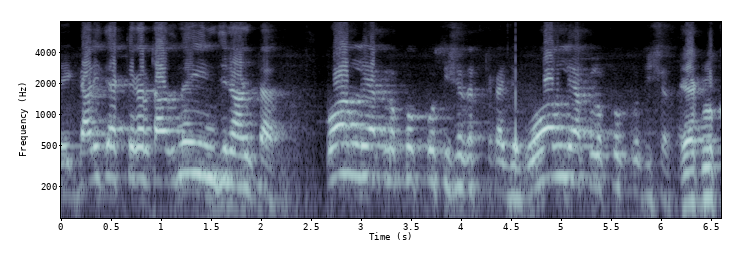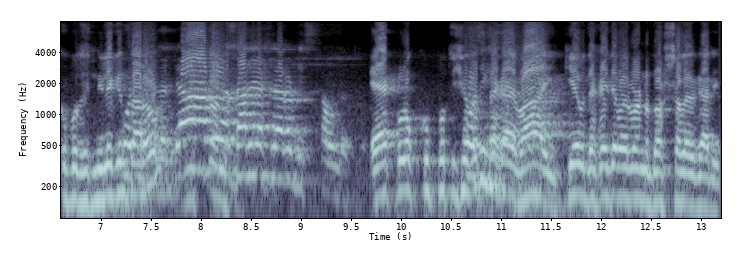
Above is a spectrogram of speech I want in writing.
নেই। গাড়িতে এক টাকার কাজ নেই ইঞ্জিন আনটা অনলি এক লক্ষ পঁচিশ হাজার টাকা দেবো। অনলি এক লক্ষ পঁচিশ হাজার। এক লক্ষ পঁচিশ নিলে কিন্তু আরও পঁচিশ হাজার। আরও discount। দাঁড়িয়ে আসলে আরও ডিসকাউন্ট আছে। এক লক্ষ পঁচিশ হাজার টাকায় ভাই কেউ দেখাইতে পারবে না দশ সালের গাড়ি।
